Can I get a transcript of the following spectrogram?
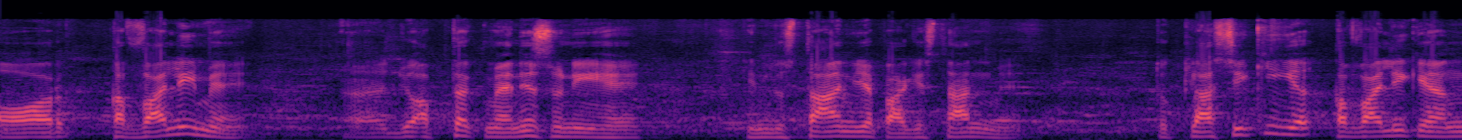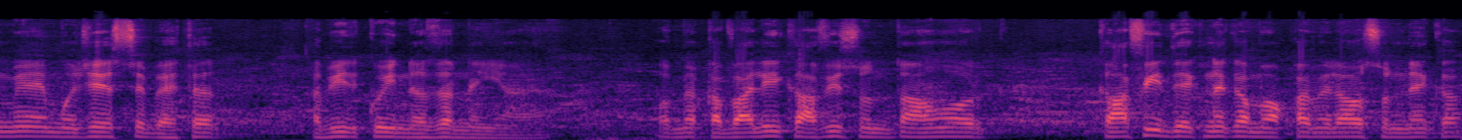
और कव्वाली में जो अब तक मैंने सुनी है हिंदुस्तान या पाकिस्तान में तो क्लासिकी कवाली के अंग में मुझे इससे बेहतर अभी कोई नज़र नहीं आया। और मैं कवाली काफ़ी सुनता हूँ और काफ़ी देखने का मौका मिला और सुनने का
